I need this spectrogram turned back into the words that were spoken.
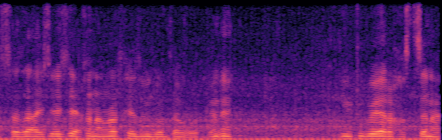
আচ্ছা যাই যাইছে এখন আমরা ফেসবুকে যাব। ওখানে ইউটিউবে আর হচ্ছে না।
